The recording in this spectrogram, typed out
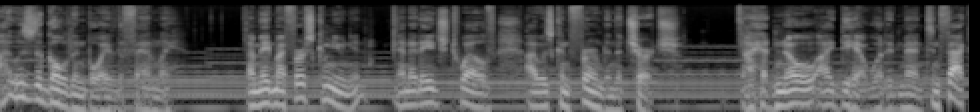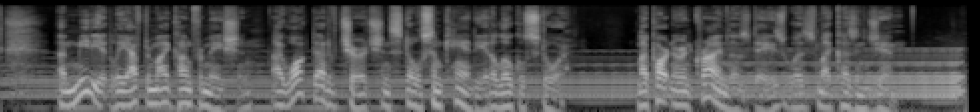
I was the golden boy of the family. I made my first communion, and at age 12, I was confirmed in the church. I had no idea what it meant. In fact, immediately after my confirmation, I walked out of church and stole some candy at a local store. My partner in crime those days was my cousin Jim.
